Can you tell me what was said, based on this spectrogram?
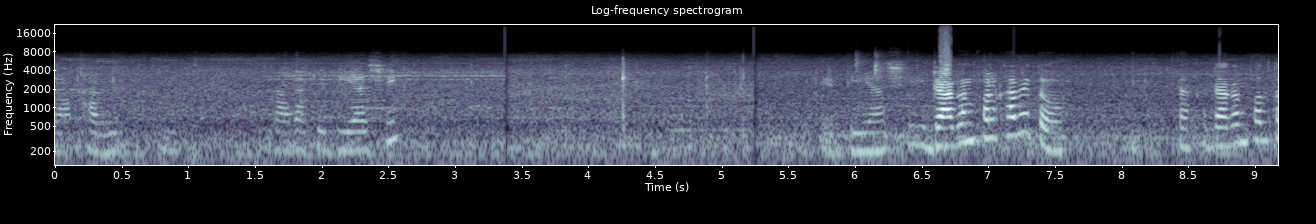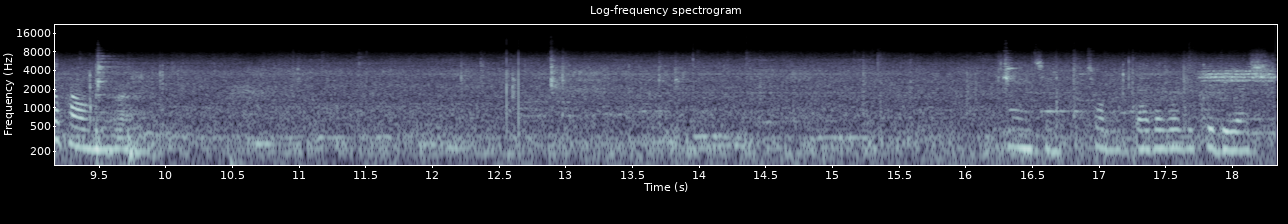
যা খাবি। দাদাকে দিয়ে আসি। দিয়ে আসি? ড্রাগন ফল খাবে তো? ড্রাগন ফল তো খাওনি চলো দিয়ে আসি।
